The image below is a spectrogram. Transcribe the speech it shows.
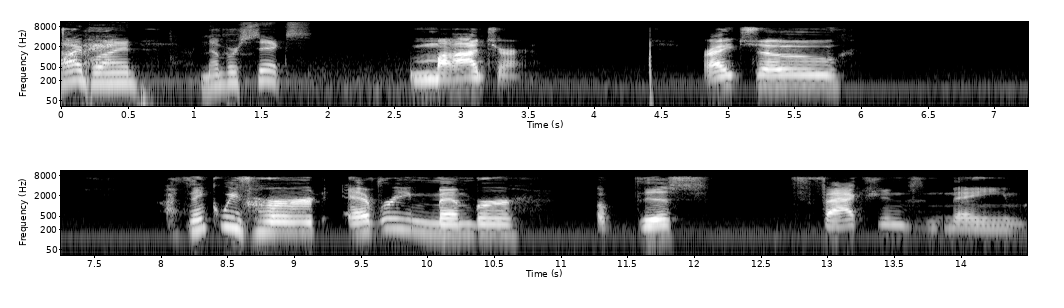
All right, Brian. Number six. My turn. Right, so I think we've heard every member of this faction's name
